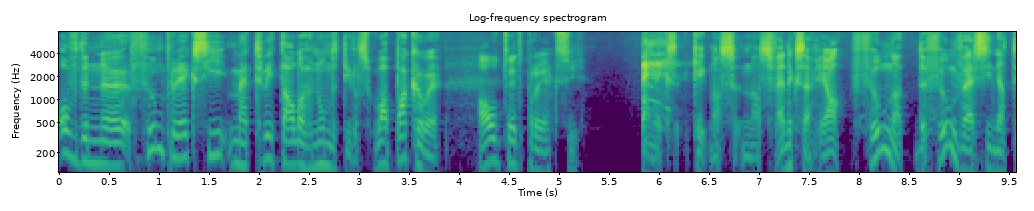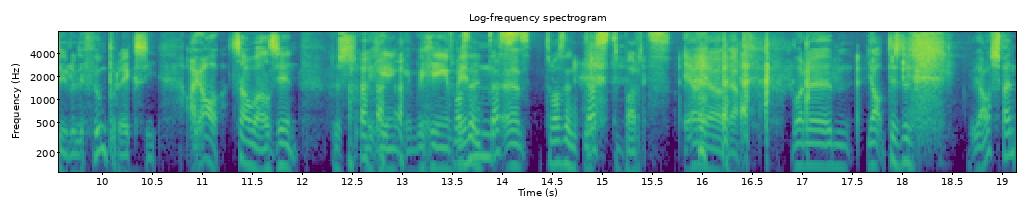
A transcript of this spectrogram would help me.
of de eh, filmprojectie met tweetalige ondertitels. Wat pakken we? Altijd projectie. En ik kijk naar, naar Sven, ik zeg, ja, film, de filmversie natuurlijk, de filmprojectie. Ah ja, het zou wel zijn. Dus we gingen, we gingen Het was, binnen... een test, eh, het was een test, Bart. ja, ja, ja. Maar ehm, ja, het is dus... Ja, Sven,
